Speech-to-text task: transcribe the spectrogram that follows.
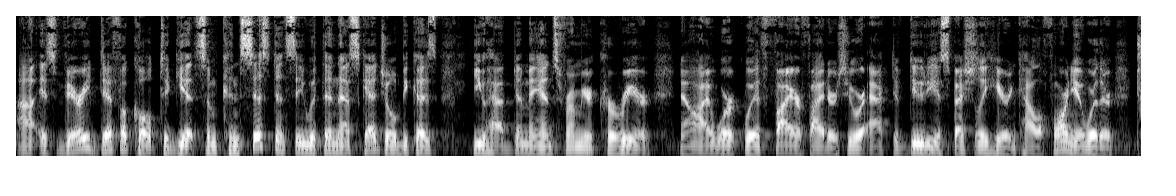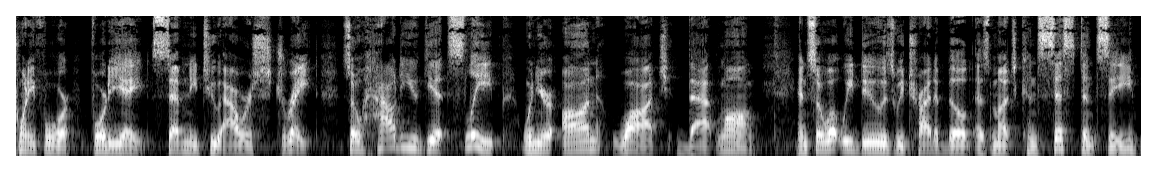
uh, it's very difficult to get some consistency within that schedule because you have demands from your career. Now, I work with firefighters who are active duty, especially here in California, where they're 24, 48, 72 hours straight. So how do you get sleep when you're on watch that long? And so what we do is we try to build as much consistency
